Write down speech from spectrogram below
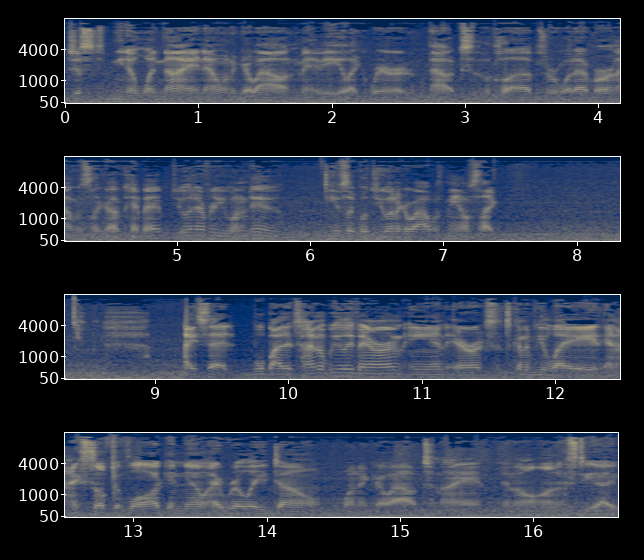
just you know one night and I want to go out and maybe like wear it out to the clubs or whatever and I was like okay babe do whatever you want to do. He was like well do you want to go out with me? I was like I said, well, by the time that we leave Erin and Eric's, it's going to be late, and I still have to vlog, and no, I really don't want to go out tonight. In all honesty, I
